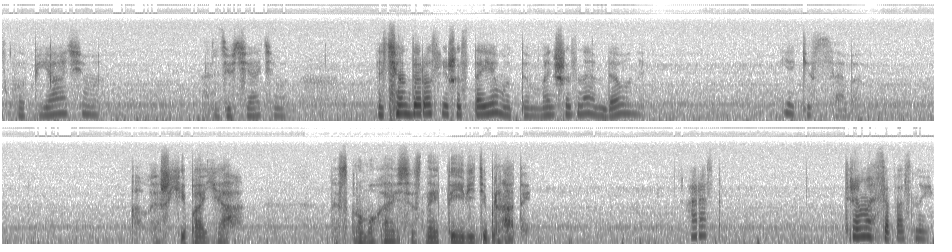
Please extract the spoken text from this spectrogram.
З хлоп'ячими, з дівчачими. Та чим доросліше стаємо, тим менше знаємо, де вони. Як із себе. Але ж хіба я не спромагаюся знайти і відібрати? Гаразд. Тримай запасний.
